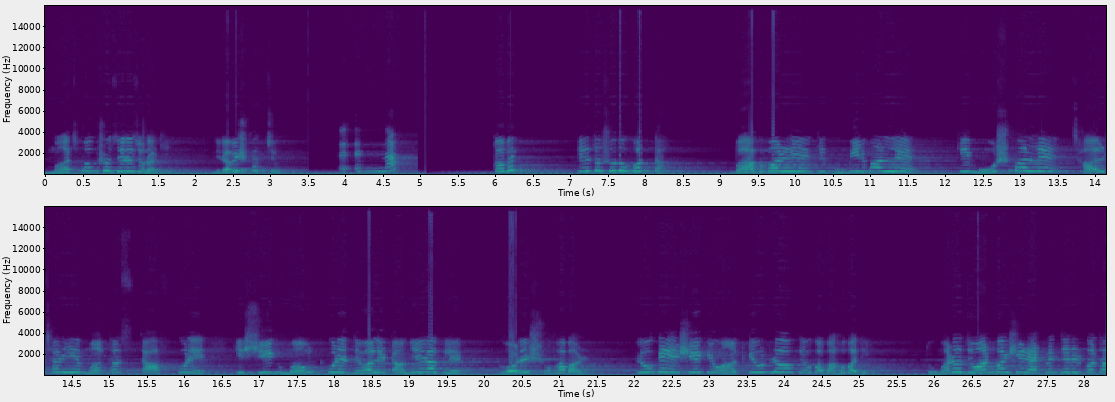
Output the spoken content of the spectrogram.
মাছ মাংস ছেড়েছো নাকি? নিরামিষ খাচ্ছ? না। তবে এ তো শুধু হত্যা। বাঘ মারলে কি কুমির মারলে, কি মোষ মারলে, ছাল ছাড়িয়ে মাথা স্টাফ করে কি শিং মাউন্ট করে দেওয়ালে টাঙিয়ে রাখলে ঘরের শোভা বাড়ল। লোকে এসে কেউ আঁতকে উঠল, কেউ বা বাহবা দিল। তোমারও জোয়ান বয়সের অ্যাডভেঞ্চারের কথা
